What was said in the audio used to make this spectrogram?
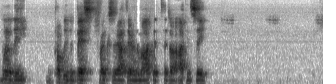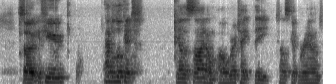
one of the probably the best focuser out there on the market that I, can see. So if you have a look at the other side, I'll, I'll rotate the telescope around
